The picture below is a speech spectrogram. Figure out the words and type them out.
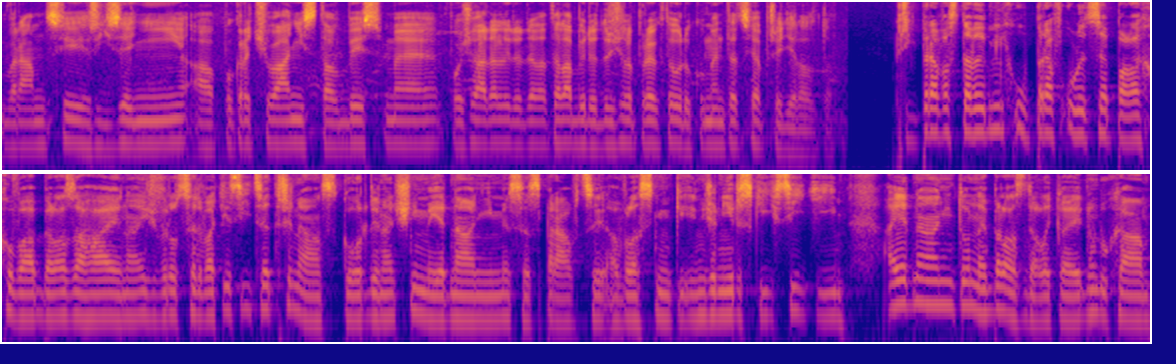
v rámci řízení a pokračování stavby jsme požádali dodavatele, aby dodržel projektovou dokumentaci a předělal to. Příprava stavebních úprav ulice Palachova byla zahájena již v roce 2013 koordinačními jednáními se správci a vlastníky inženýrských sítí a jednání to nebyla zdaleka jednoduchá.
